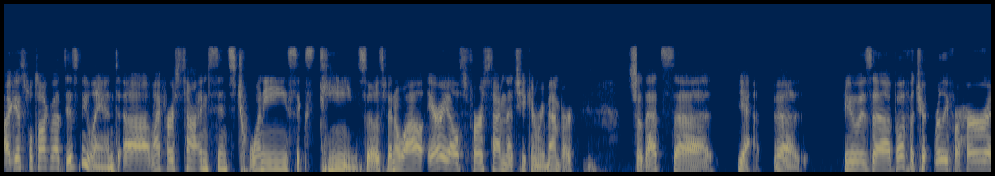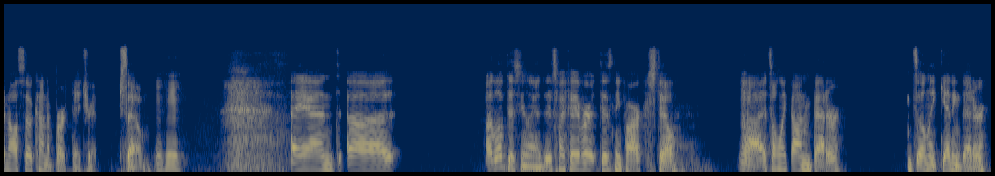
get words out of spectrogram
I guess we'll talk about Disneyland. Uh, my first time since 2016, so it's been a while. Ariel's first time that she can remember. So that's uh, yeah. Uh, it was uh, both a trip really for her and also kind of birthday trip. So Mhm. And uh, I love Disneyland. It's my favorite Disney park still. Uh, it's only gotten better. It's only getting better.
